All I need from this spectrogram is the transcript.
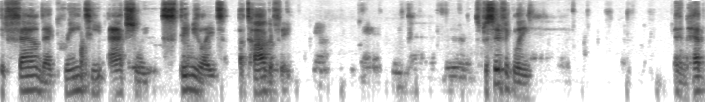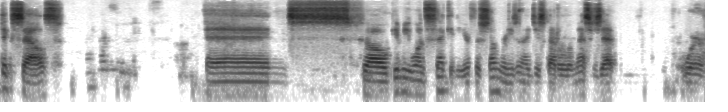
it found that green tea actually stimulates autophagy. Specifically, in hepatic cells, and so give me one second here. For some reason, I just got a little message that we're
